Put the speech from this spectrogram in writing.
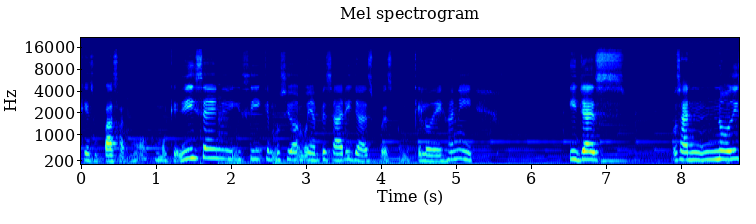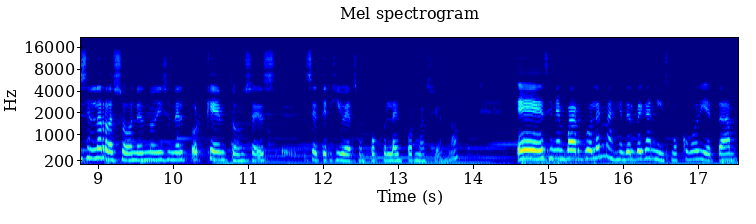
que eso pasa, ¿no? Como que dicen y sí, qué emoción, voy a empezar y ya después como que lo dejan y, y ya es o sea, no dicen las razones, no dicen el por qué, entonces eh, se tergiversa un poco la información, ¿no? Eh, sin embargo, la imagen del veganismo como dieta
